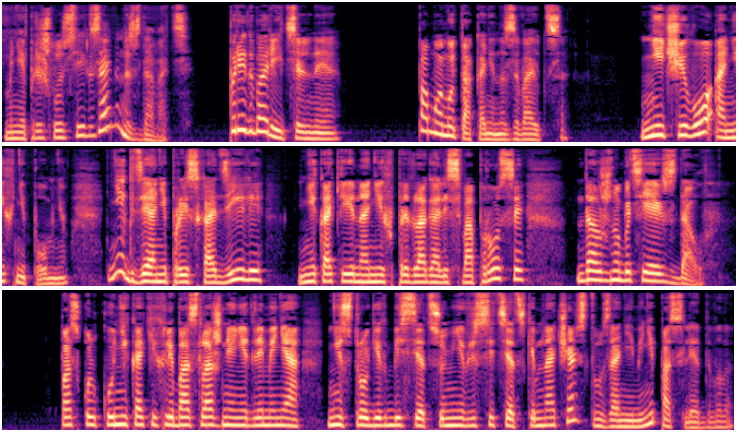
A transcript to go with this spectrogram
мне пришлось и экзамены сдавать, предварительные — по-моему, так они называются. Ничего о них не помню. Ни где они происходили, Никакие на них предлагались вопросы, должно быть, я их сдал. Поскольку никаких либо осложнений для меня, ни строгих бесед с университетским начальством за ними не последовало.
